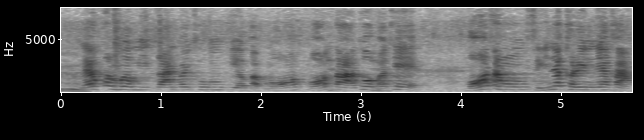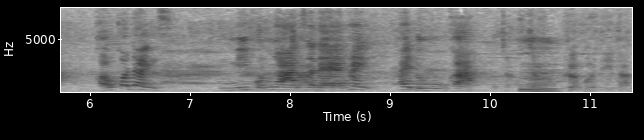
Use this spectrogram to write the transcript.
อืมแล้วก็เมื่อมีการประชุมเกี่ยวกับหมอหมอตาทั่วประเทศ หมอทางศรีนครินทร์เนี่ยค่ะ เขาก็ได้มีผลงานแสดงให้ ให้ดูค่ะจากอืม เครื่องมือที่ท่าน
